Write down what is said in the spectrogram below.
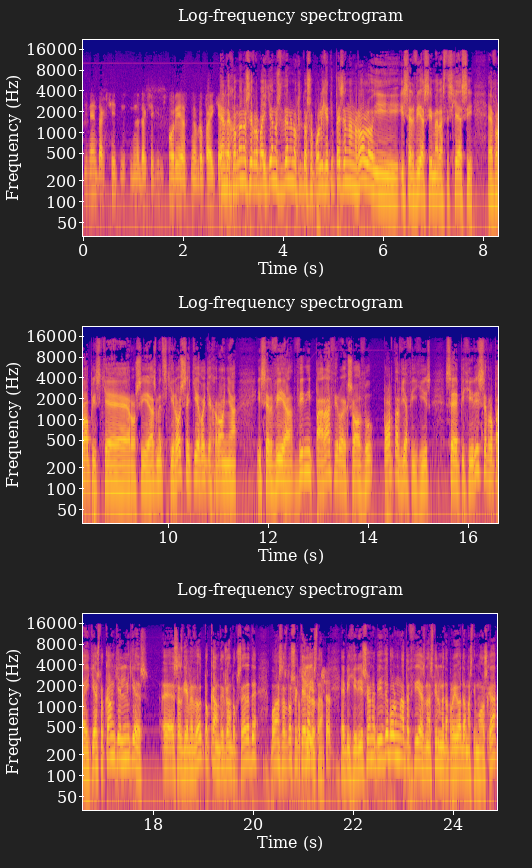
την ένταξή της, την ενταξιακή της πορεία στην Ευρωπαϊκή Ένωση. Ενδεχομένως η Ευρωπαϊκή Ένωση δεν ενοχλεί τόσο πολύ γιατί παίζει έναν ρόλο η, η Σερβία σήμερα στη σχέση Ευρώπης και Ρωσίας. Με τις κυρώσεις εκεί εδώ και χρόνια η Σερβία δίνει παράθυρο εξόδου, πόρτα διαφυγής σε επιχειρήσεις ευρωπαϊκές, το κάνουν και ελληνικές ε, σας διαβεβαιώ ότι το κάνουν. Δεν ξέρω αν το ξέρετε. Μπορώ να σας δώσω το και ξέρω, λίστα επιχειρήσεων. Επειδή δεν μπορούμε απευθείας να στείλουμε τα προϊόντα μας στη Μόσχα,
